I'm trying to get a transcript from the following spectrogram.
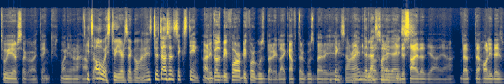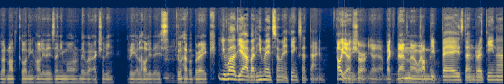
Two years ago, I think. One year and a half. it's ago. always two years ago, and it's 2016. Well, it was before before Gooseberry, like after Gooseberry. I think so, right? it The last was, uh, he decided, yeah, yeah, that the holidays were not coding holidays anymore. They were actually real holidays Mm-hmm. to have a break. You- Well, yeah, but he made so many things at time. Oh yeah, We- sure, yeah, yeah. Back then, uh, when Copy the- paste and Retina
